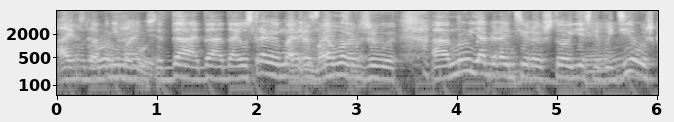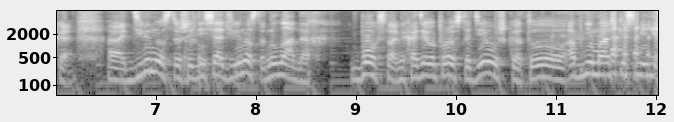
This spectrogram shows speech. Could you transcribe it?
А обнимаемся. вживую. Да, да, да, и устраиваем Обнимаем разговоры тебя. вживую. А, ну, я гарантирую, что если вы девушка, а, 90, 60, 90, ну ладно, бог с вами, хотя бы просто девушка, то обнимашки с меня.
